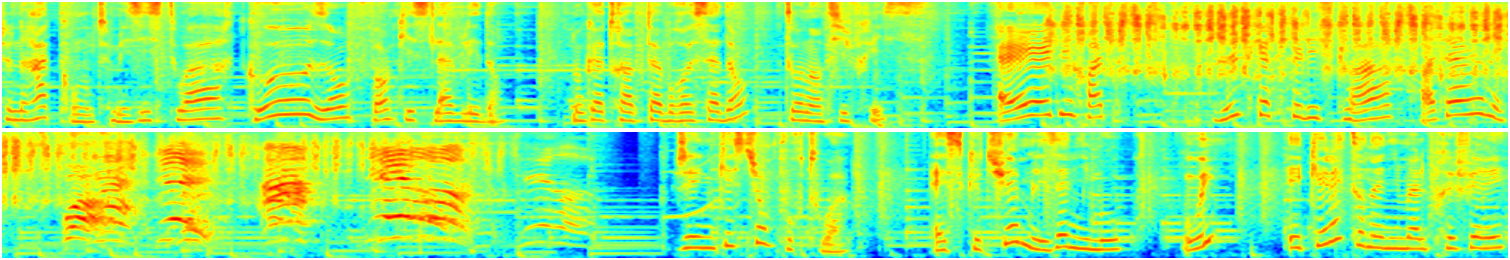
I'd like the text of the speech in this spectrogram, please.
je ne raconte mes histoires qu'aux enfants qui se lavent les dents. Donc attrape ta brosse à dents, ton dentifrice, et tu frottes jusqu'à ce que l'histoire soit terminée. 3, 2, 1, 0, 0. J'ai une question pour toi. Est-ce que tu aimes les animaux? Oui Et quel est ton animal préféré?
